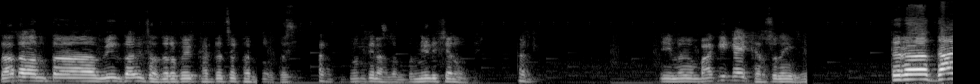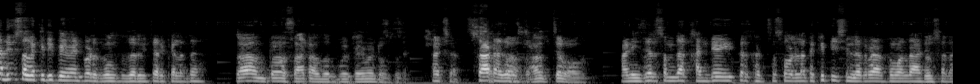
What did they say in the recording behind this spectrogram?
साधारणतः वीस बावीस हजार रुपये खात्याचा खर्च होतोय. दोन तीन हजार रुपये मेडिसिन होते हे मग बाकी काही खर्च नाही. तर अं, दहा दिवसाला किती पेमेंट पडतं तुमचा? जर विचार केला तर. साधारणतः साठ हजार रुपये पेमेंट होतं अच्छा साठ हजार. आजच्या भावात. आणि जर समजा खाद्य इतर खर्च सोडला तर किती शिल्लक राहणार तुम्हाला दहा दिवसाला?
